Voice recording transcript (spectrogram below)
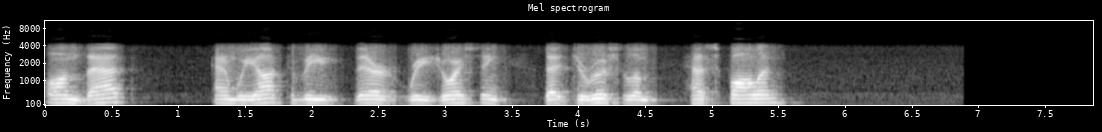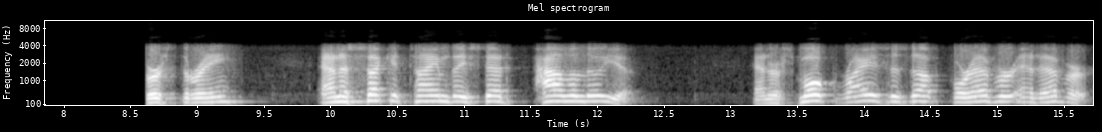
on that, and we ought to be there rejoicing that Jerusalem has fallen. Verse 3 And a second time they said, Hallelujah. And her smoke rises up forever and ever.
